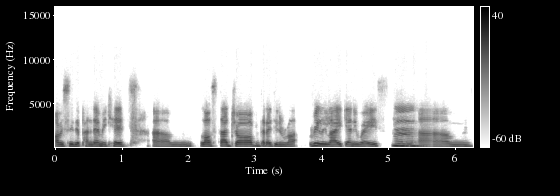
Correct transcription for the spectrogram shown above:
obviously the pandemic hit um, lost that job that i didn't really like anyways mm. um,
